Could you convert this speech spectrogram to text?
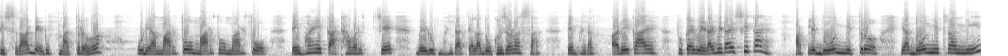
तिसरा बेडूक मात्र उड्या मारतो मारतो मारतो. तेव्हा हे काठावरचे बेडूक म्हणतात त्याला दोघं जण असतात. ते म्हणतात अरे काय तू काय वेडाबिडा आहेस की काय? आपले दोन मित्र या दोन मित्रांनी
